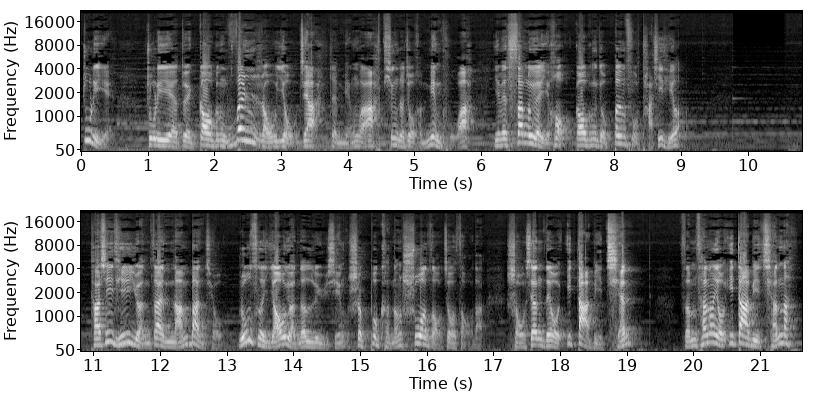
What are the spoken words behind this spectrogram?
朱丽叶。朱丽叶对高更温柔有加，这名字啊听着就很命苦啊。因为三个月以后，高更就奔赴塔希提了。塔希提远在南半球。如此遥远的旅行是不可能说走就走的。首先得有一大笔钱，怎么才能有一大笔钱呢？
